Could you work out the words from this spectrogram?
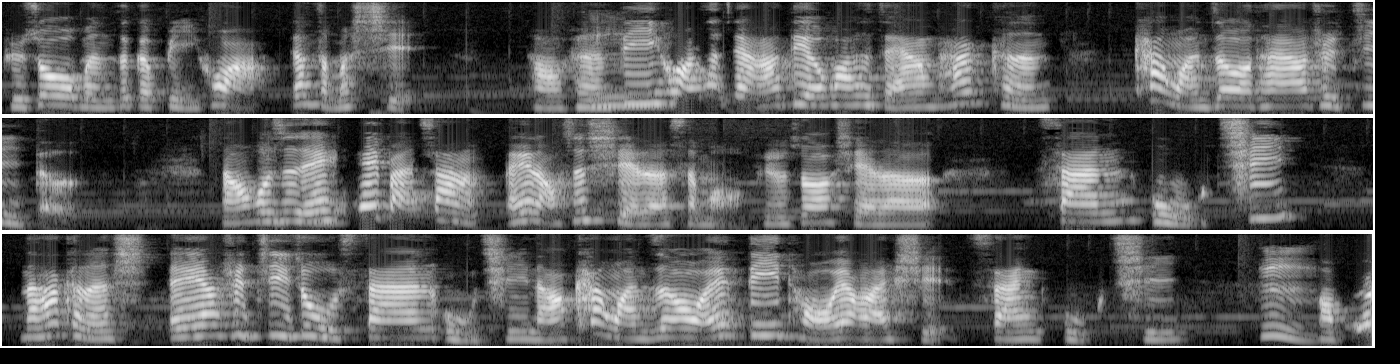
比如说我们这个笔画要怎么写，好，可能第一画是这样，然后、嗯、第二画是怎样，他可能看完之后他要去记得。然后或是哎，黑板上哎，老师写了什么？比如说写了三五七。那他可能哎要去记住三五七，然后看完之后哎低头要来写三五七，嗯，好，不用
